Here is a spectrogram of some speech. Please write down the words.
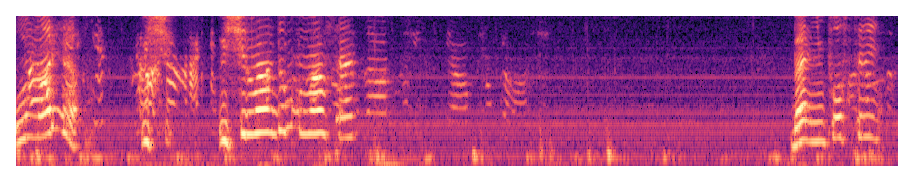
Oğlum var ya ışı, ışınlandın mı lan sen? ya. Ben imposterin abi.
